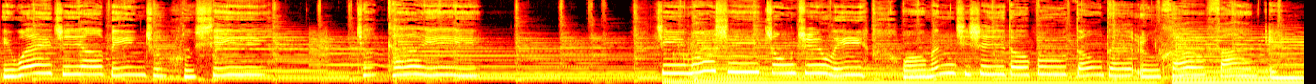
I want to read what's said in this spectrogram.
以为只要屏住呼吸就可以。寂寞是一种距离，我们其实都不懂得如何反应。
